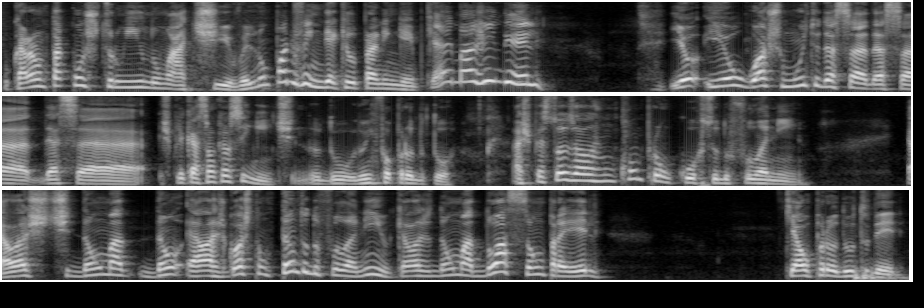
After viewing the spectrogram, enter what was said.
O cara não tá construindo um ativo. Ele não pode vender aquilo para ninguém, porque é a imagem dele. E eu, e eu gosto muito dessa, dessa, dessa explicação que é o seguinte, do, do infoprodutor. As pessoas elas não compram o curso do fulaninho elas te dão uma. Dão, elas gostam tanto do fulaninho que elas dão uma doação para ele, que é o produto dele.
